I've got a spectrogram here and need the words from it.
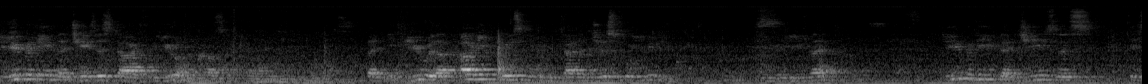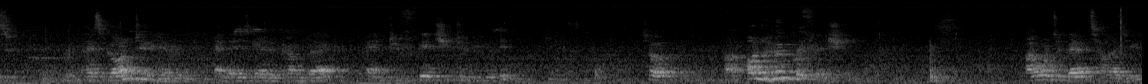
Do you believe that Jesus died for you on the cross of Calvary? That if you were the only person who would have done it just for you, do you believe that? Do you believe that Jesus is, has gone to heaven and that he's going to come back and to fetch you to be with him? So, uh, on her profession, I want to baptize you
